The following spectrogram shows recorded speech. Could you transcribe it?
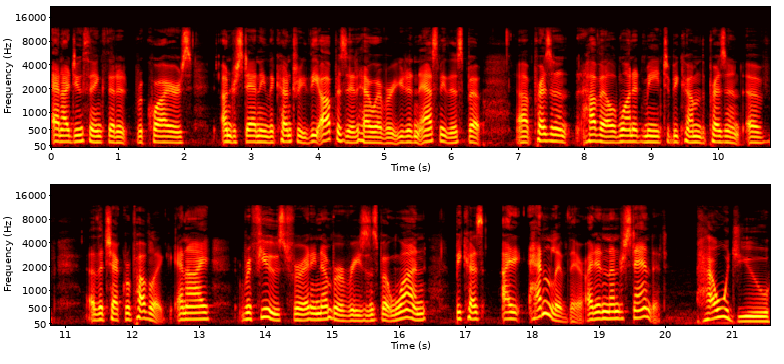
And I do think that it requires understanding the country. The opposite, however, you didn't ask me this, but uh, President Havel wanted me to become the president of uh, the Czech Republic. And I refused for any number of reasons, but one, because I hadn't lived there. I didn't understand it. How would you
